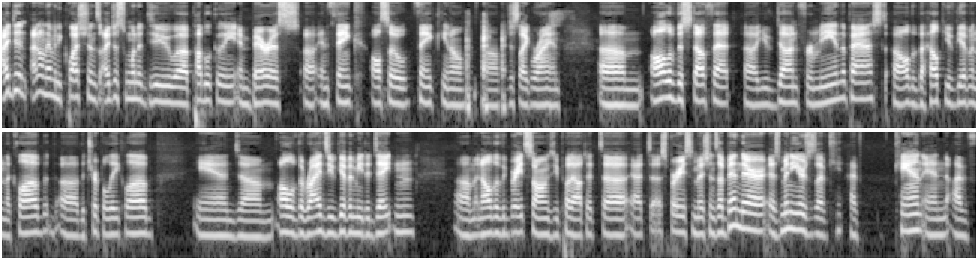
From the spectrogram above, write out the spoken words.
I didn't. I don't have any questions. I just wanted to uh, publicly embarrass uh, and thank, also thank you know, um, just like Ryan, um, all of the stuff that uh, you've done for me in the past, uh, all of the help you've given the club, uh, the Triple E club, and um, all of the rides you've given me to Dayton, um, and all of the great songs you put out at uh, at uh, Spurious Submissions. I've been there as many years as I've I've can, and I've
